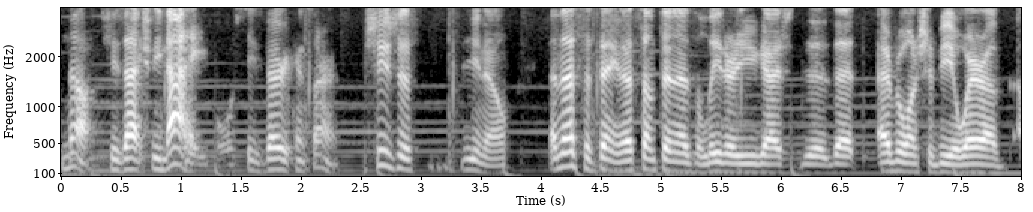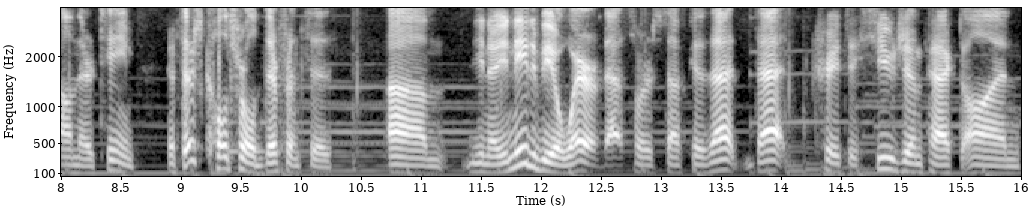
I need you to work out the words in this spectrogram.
No, she's actually not hateful. She's very concerned. she's just you know and that's the thing that's something as a leader you guys th- that everyone should be aware of on their team if there's cultural differences um, you know you need to be aware of that sort of stuff because that that creates a huge impact on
